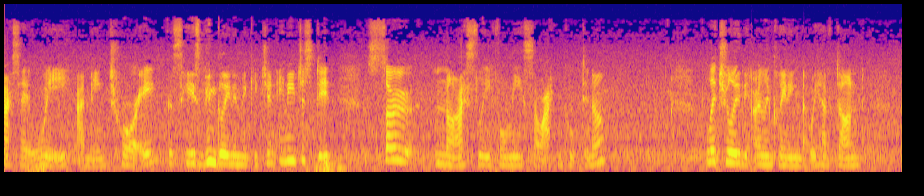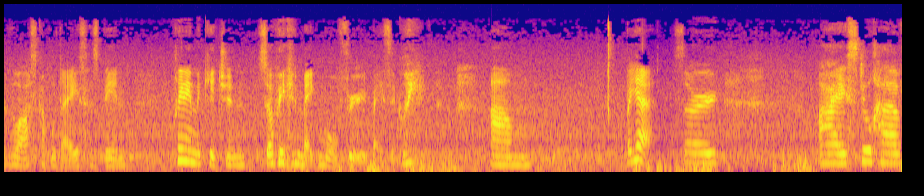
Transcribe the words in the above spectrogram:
I say we, I mean Troy, because he's been cleaning the kitchen and he just did so nicely for me so I can cook dinner. Literally the only cleaning that we have done over the last couple of days has been cleaning the kitchen so we can make more food basically. Um, but yeah, so I still have,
